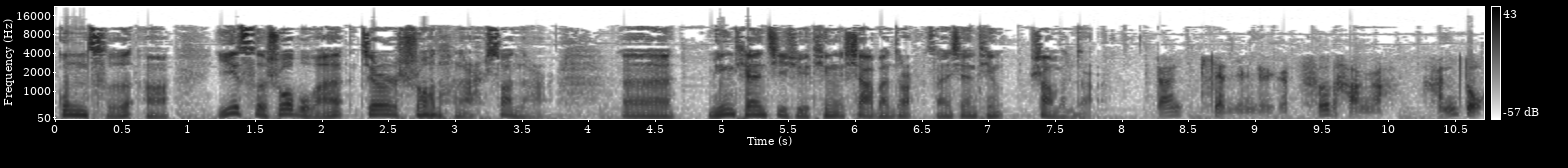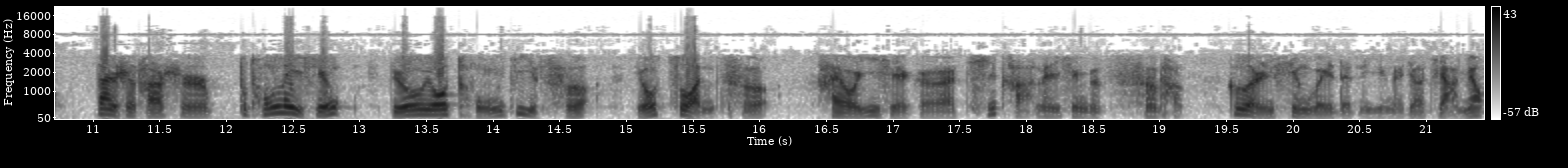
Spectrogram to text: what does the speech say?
公祠啊，一次说不完，今儿说到哪儿算哪儿，呃，明天继续听下半段，咱先听上半段。咱天津这个祠堂啊很多，但是它是不同类型，比如有统计词，有专词，还有一些个其他类型的祠堂。个人行为的呢，应该叫家庙。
